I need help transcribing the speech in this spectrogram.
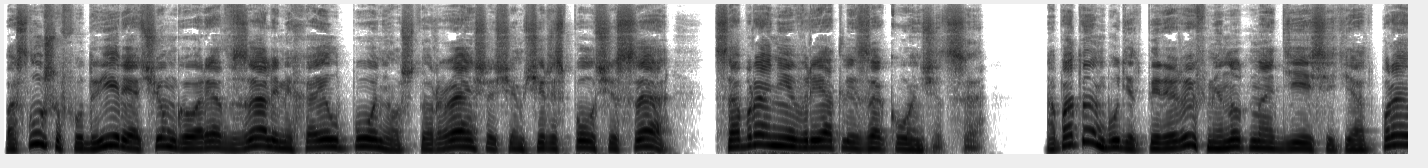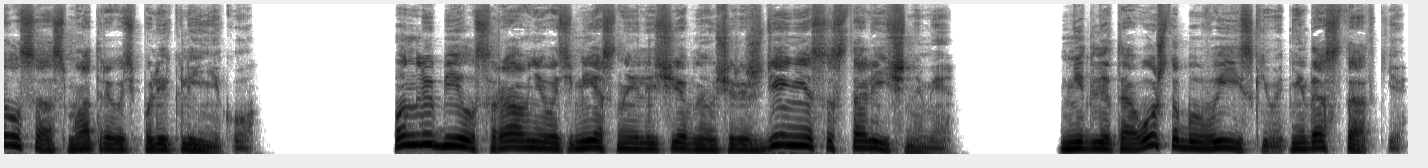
Послушав у двери, о чем говорят в зале, Михаил понял, что раньше, чем через полчаса, собрание вряд ли закончится, а потом будет перерыв минут на десять, и отправился осматривать поликлинику. Он любил сравнивать местные лечебные учреждения со столичными. Не для того, чтобы выискивать недостатки,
